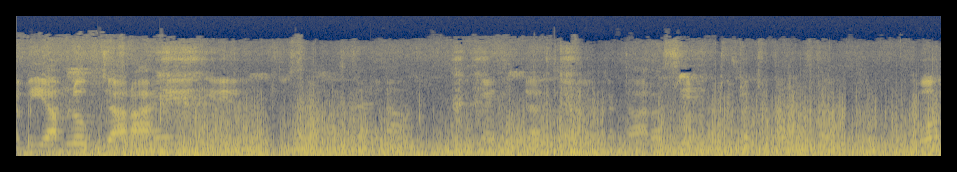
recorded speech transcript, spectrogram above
अभी हम लोग जा रहा है ये दूसरा रास्ता है ना कहीं इधर कतारा से छोटा छोटा रास्ता बहुत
